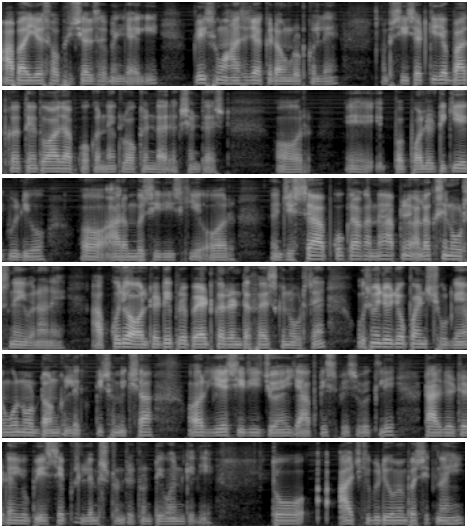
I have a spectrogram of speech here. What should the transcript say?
आप आई एस ऑफिशियल से मिल जाएगी। प्लीज़ वहाँ से जाकर डाउनलोड कर लें। अब सी सेट की जब बात करते हैं तो आज आपको करना है क्लॉक एंड डायरेक्शन टेस्ट और पॉलिटी की एक वीडियो आरंभ सीरीज़ की और जिससे आपको क्या करना है, आपने अलग से नोट्स नहीं बनाने। आपको जो ऑलरेडी प्रिपेयर्ड करंट अफेयर्स के नोट्स हैं, उसमें जो जो पॉइंट्स छूट गए हैं, वो नोट डाउन कर ले, क्योंकि समीक्षा और ये सीरीज़ जो है, ये आपकी स्पेसिफिकली टारगेटेड है यूपीएससी प्रीलिम्स 2021 के लिए। तो आज की वीडियो में बस इतना ही।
